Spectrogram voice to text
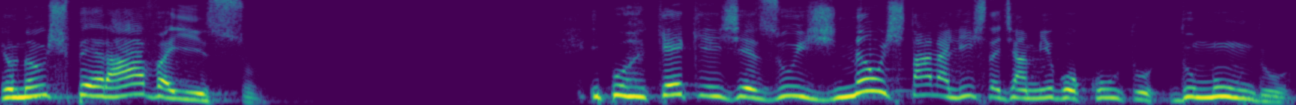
Eu não esperava isso. E por que que Jesus não está na lista de amigo oculto do mundo?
